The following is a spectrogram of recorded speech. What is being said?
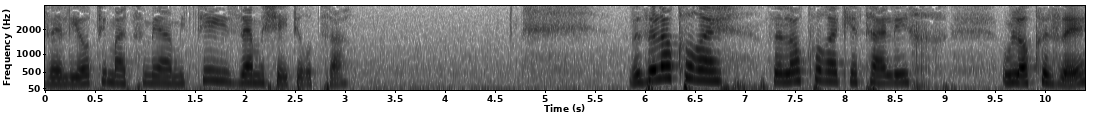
ולהיות עם העצמי האמיתי, זה מה שהייתי רוצה. וזה לא קורה. זה לא קורה כי התהליך הוא לא כזה,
